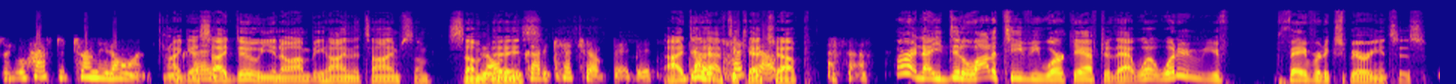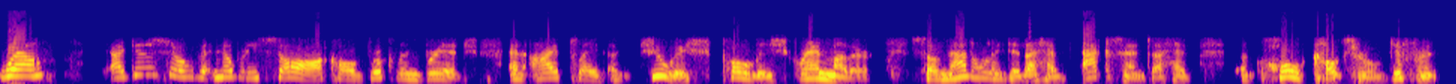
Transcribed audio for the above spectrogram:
so you'll have to turn it on. I guess? I do. You know, I'm behind the times some some no, days. you've got to catch up, baby. I do Gotta have to catch up. All right, now you did a lot of TV work after that. What what are your favorite experiences? Well, I did a show that nobody saw called Brooklyn Bridge, and I played a Jewish Polish grandmother. So not only did I have accent, I had a whole cultural difference,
